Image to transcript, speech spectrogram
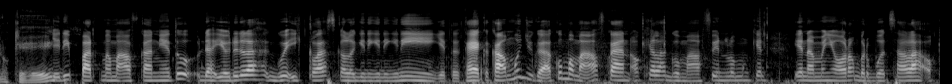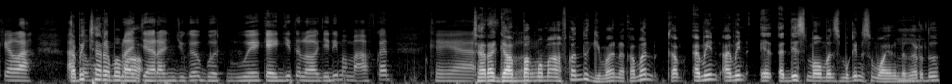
Oke. Jadi part memaafkannya itu udah ya udahlah gue ikhlas kalau gini gini gini gitu. Kayak ke kamu juga aku memaafkan. Oke lah gue maafin lo mungkin ya namanya orang berbuat salah. Oke lah. Tapi Atau cara pelajaran juga buat gue kayak gitu loh. Jadi memaafkan kayak cara gampang memaafkan tuh gimana? Kaman, kam- I mean, I mean, at, this moment mungkin semua yang dengar Hmm. tuh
